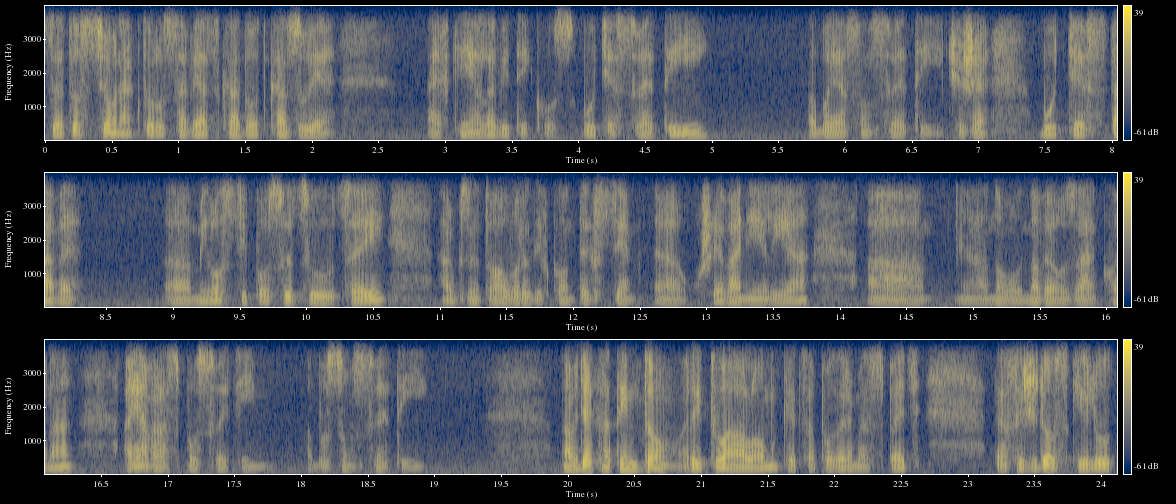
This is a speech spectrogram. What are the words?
Svetosťou, na ktorú sa viackrát odkazuje aj v knihe Levitikus. Buďte svetí, lebo ja som svetý. Čiže buďte v stave e, milosti posvedzujúcej, ak sme to hovorili v kontexte e, už Evanielia a Nového zákona, a ja vás posvetím, lebo som svetý. No a vďaka týmto rituálom, keď sa pozrieme späť, tak si židovský ľud,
